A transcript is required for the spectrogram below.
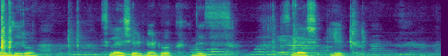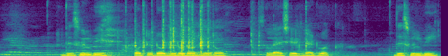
dot 0 slash 8 network. This slash 8 this will be 40.0.0 slash 8 network. This will be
